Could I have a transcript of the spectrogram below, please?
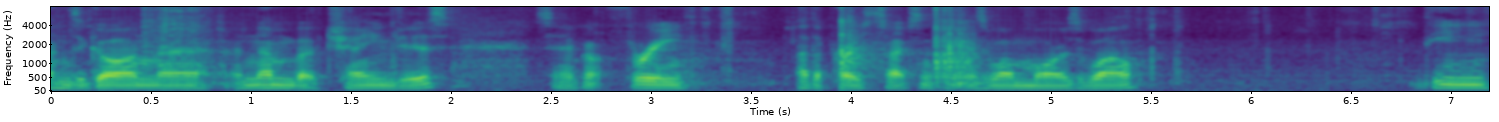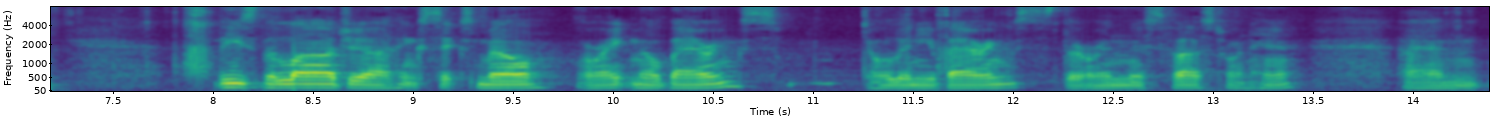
undergone uh, a number of changes. So I've got three other prototypes, and I think there's one more as well. The These are the larger, I think 6mm or 8mm bearings, or linear bearings that are in this first one here. Um,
